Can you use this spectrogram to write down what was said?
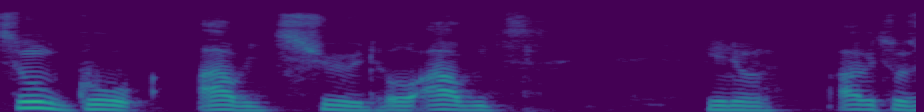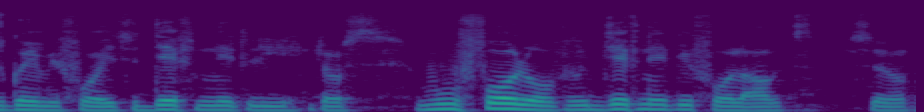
it won't go how it should or how it you know how it was going before. It definitely just will fall off. Will definitely fall out. So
